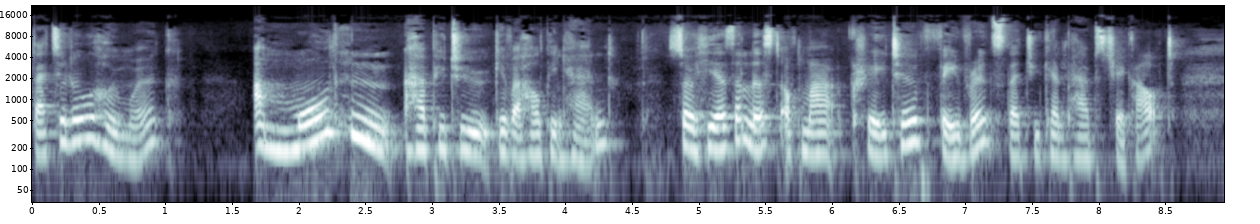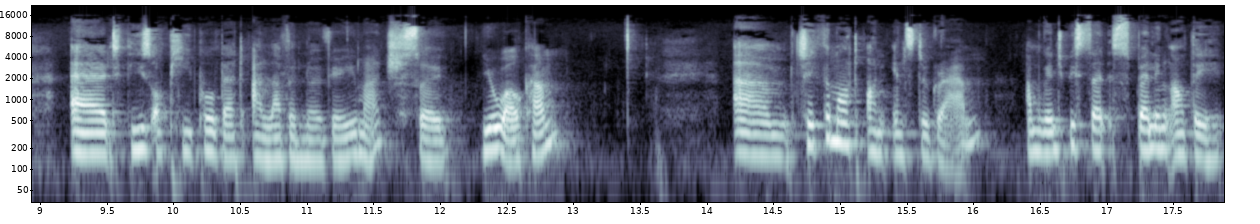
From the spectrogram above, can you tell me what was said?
that's your little homework. I'm more than happy to give a helping hand. So here's a list of my creative favorites that you can perhaps check out. And these are people that I love and know very much. So you're welcome. Um, check them out on Instagram. I'm going to be spelling out the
